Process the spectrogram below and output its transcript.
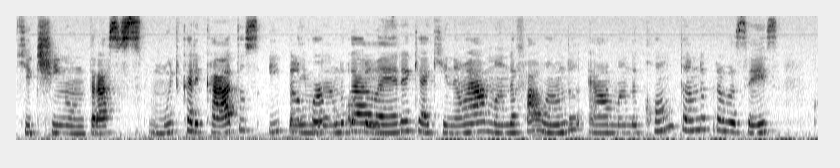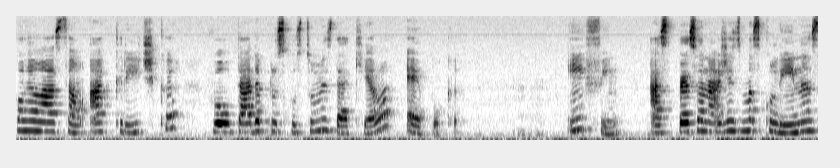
que tinham traços muito caricatos e pelo Lembrando, corpo galera, que aqui não é a Amanda falando, é a Amanda contando para vocês com relação à crítica voltada para os costumes daquela época. Enfim, as personagens masculinas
